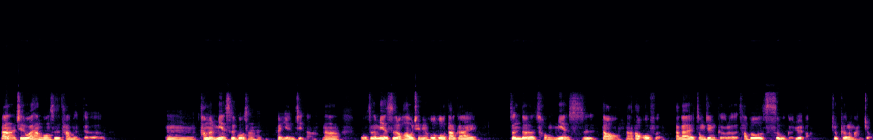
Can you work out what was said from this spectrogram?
那其实外商公司他们的嗯，他们面试过程很很严谨啊。那我这个面试的话，我前前后后大概真的从面试到拿到 offer，大概中间隔了差不多四五个月吧。就隔了蛮久。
